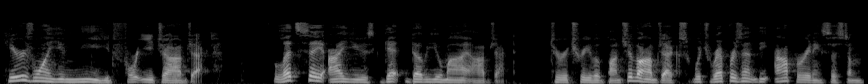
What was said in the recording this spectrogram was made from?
Here's why you need for each object. Let's say I use getWMIObject to retrieve a bunch of objects which represent the operating system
